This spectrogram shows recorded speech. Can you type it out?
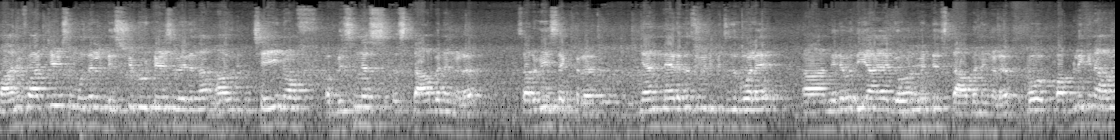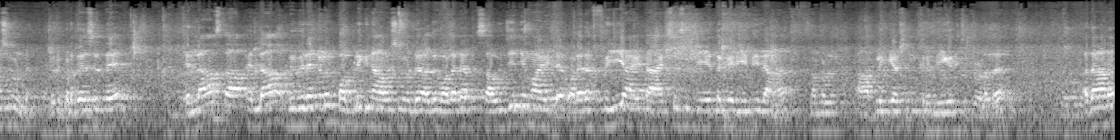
മാനുഫാക്ചേഴ്സ് മുതൽ ഡിസ്ട്രിബ്യൂട്ടേഴ്സ് വരുന്ന ആ ഒരു ചെയിൻ ഓഫ് ബിസിനസ് സ്ഥാപനങ്ങൾ സർവീസ് സെക്ടർ ഞാൻ നേരത്തെ സൂചിപ്പിച്ചതുപോലെ നിരവധിയായ ഗവൺമെന്റ് സ്ഥാപനങ്ങൾ ഇപ്പോൾ പബ്ലിക്കിന് ആവശ്യമുണ്ട്. ഒരു പ്രദേശത്തെ എല്ലാ എല്ലാ വിവരങ്ങളും പബ്ലിക്കിന് ആവശ്യമുണ്ട്. അത് വളരെ സൗജന്യമായിട്ട് വളരെ ഫ്രീ ആയിട്ട് ആക്സസ് ചെയ്യത്തക്ക രീതിയിലാണ് നമ്മൾ ആപ്ലിക്കേഷൻ ക്രമീകരിച്ചിട്ടുള്ളത്. അതാണ്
